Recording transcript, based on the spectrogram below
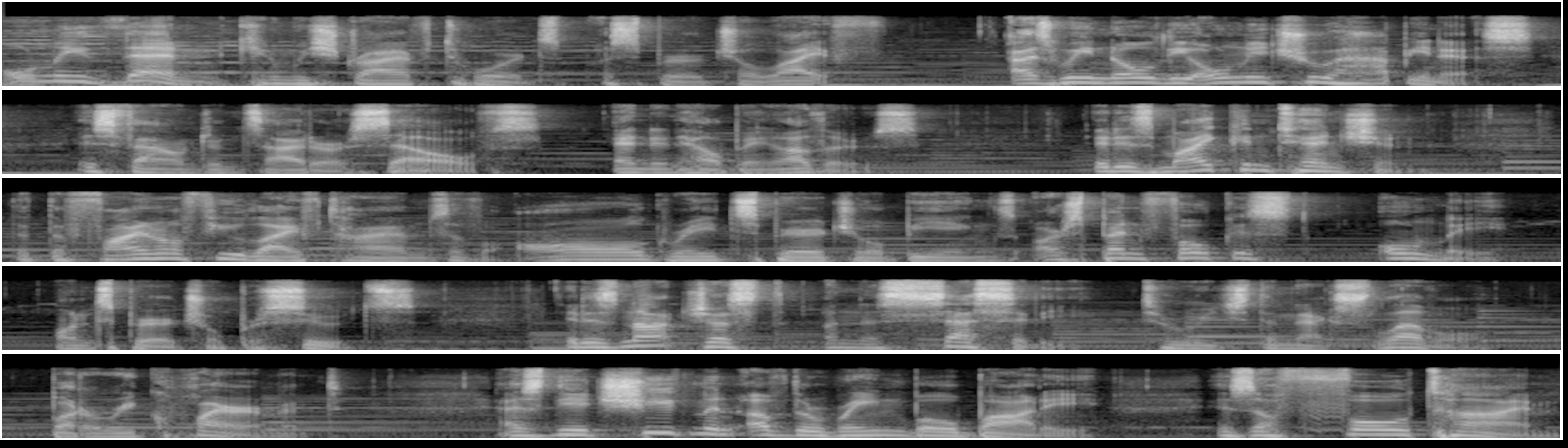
only then can we strive towards a spiritual life as we know the only true happiness is found inside ourselves and in helping others. It is my contention that the final few lifetimes of all great spiritual beings are spent focused only on spiritual pursuits. It is not just a necessity to reach the next level, but a requirement, as the achievement of the rainbow body is a full time,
